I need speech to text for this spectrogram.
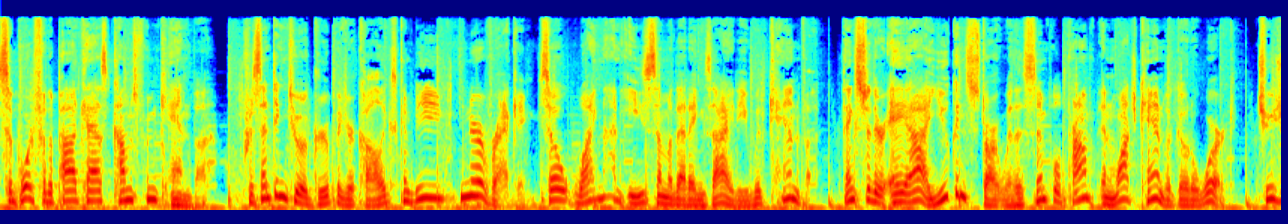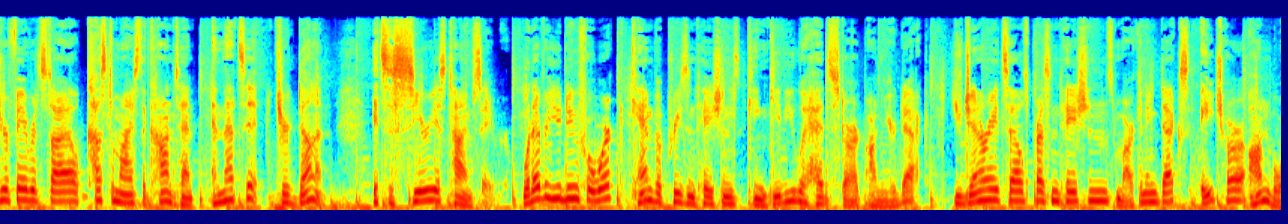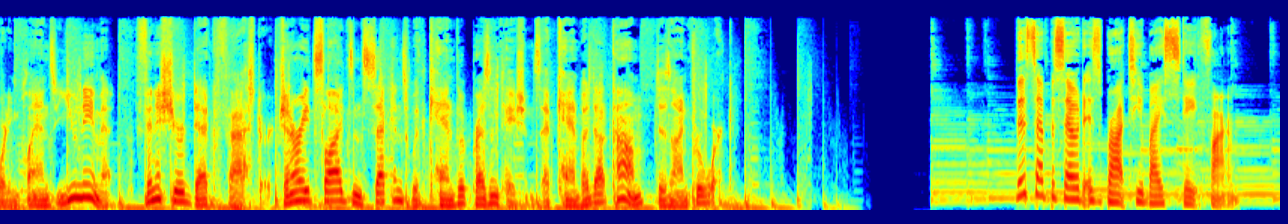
Support for the podcast comes from Canva. Presenting to a group of your colleagues can be nerve wracking, so why not ease some of that anxiety with Canva? Thanks to their AI, you can start with a simple prompt and watch Canva go to work. Choose your favorite style, customize the content, and that's it. You're done. It's a serious time saver. Whatever you do for work, Canva presentations can give you a head start on your deck. You generate sales presentations, marketing decks, HR onboarding plans, you name it. Finish your deck faster. Generate slides in seconds with Canva presentations at canva.com, designed for work. This episode is brought to you by State Farm.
